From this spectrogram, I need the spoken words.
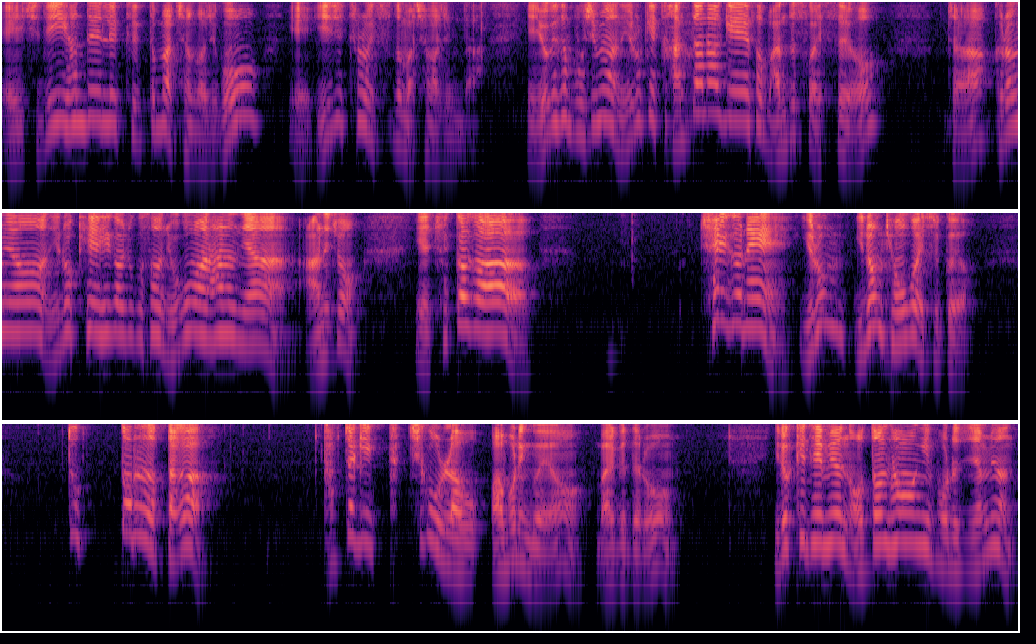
HD 현대일렉트릭도 마찬가지고 예, 이지트로닉스도 마찬가지입니다. 예, 여기서 보시면 이렇게 간단하게 해서 만들 수가 있어요. 자, 그러면 이렇게 해가지고선 요거만 하느냐 아니죠. 예, 주가가 최근에 이런 이런 경우가 있을 거예요. 뚝 떨어졌다가 갑자기 탁 치고 올라와 버린 거예요. 말 그대로. 이렇게 되면 어떤 상황이 벌어지냐면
